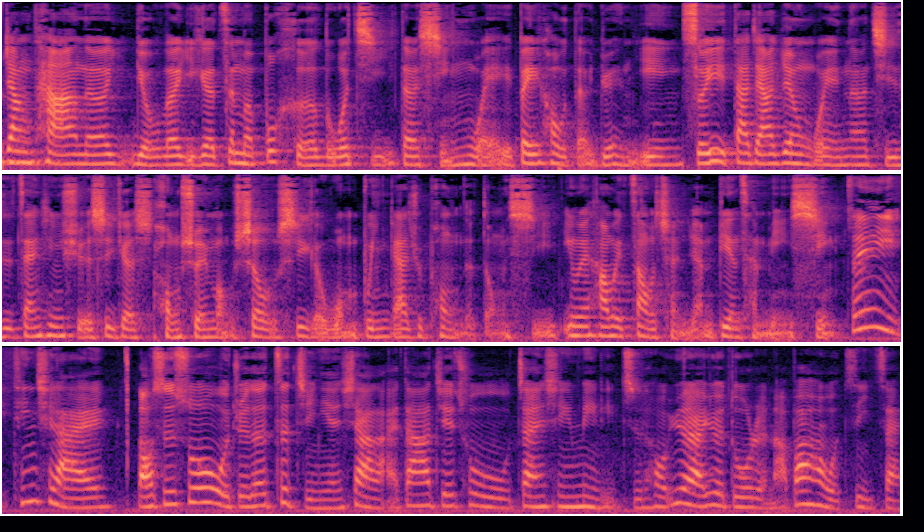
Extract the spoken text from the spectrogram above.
让他呢有了一个这么不合逻辑的行为背后的原因。所以大家认为呢，其实占星学是一个洪水猛兽，是一个我们不应该去碰的东西，因为它会造成人变成迷信。所以听起来，老实说，我觉得这几年下。下来，大家接触占星命理之后，越来越多人啊，包含我自己在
